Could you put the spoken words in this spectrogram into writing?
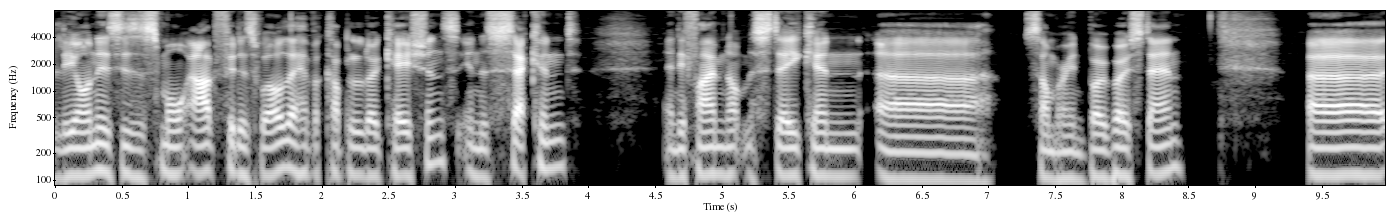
Leones is a small outfit as well. They have a couple of locations in the second, and if I'm not mistaken, uh, somewhere in Bobostan. Uh,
